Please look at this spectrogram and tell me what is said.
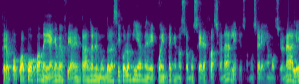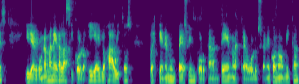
Pero poco a poco, a medida que me fui adentrando en el mundo de la psicología, me di cuenta que no somos seres racionales, que somos seres emocionales y de alguna manera la psicología y los hábitos pues tienen un peso importante en nuestra evolución económica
